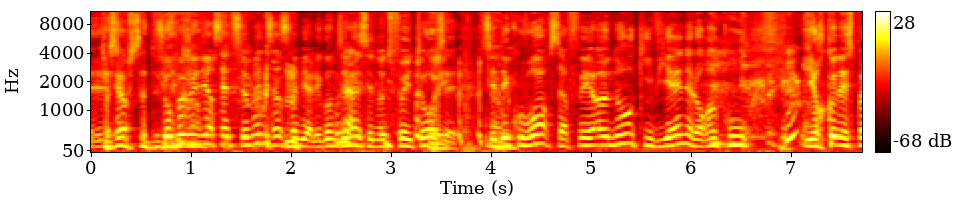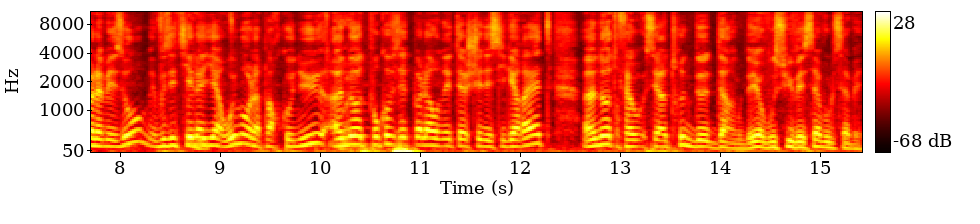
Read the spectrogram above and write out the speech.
euh, parce que ça si on peut grave. venir cette semaine, ça serait bien. Les Gonzalez, Oula. c'est notre feuilleton. Oui. C'est, c'est Ah des oui. couvreurs, ça fait un an qu'ils viennent. Alors, un coup, ils reconnaissent pas la maison, mais vous étiez là hier. Oui, mais on l'a pas reconnu. Un autre, pourquoi vous n'êtes pas là? On était acheter des cigarettes. Un autre, enfin, c'est un truc de dingue. D'ailleurs, vous suivez ça, vous le savez.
